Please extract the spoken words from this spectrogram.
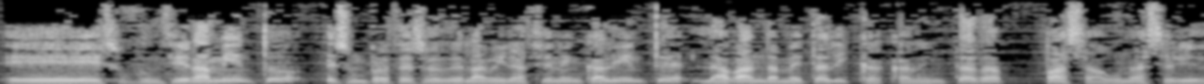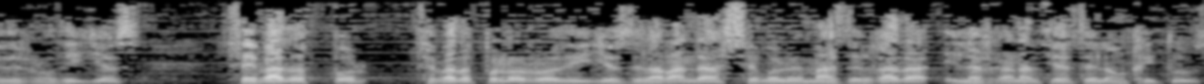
Eh, su funcionamiento es un proceso de laminación en caliente. La banda metálica calentada pasa a una serie de rodillos cebados por, cebados por los rodillos de la banda se vuelve más delgada y las ganancias de longitud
